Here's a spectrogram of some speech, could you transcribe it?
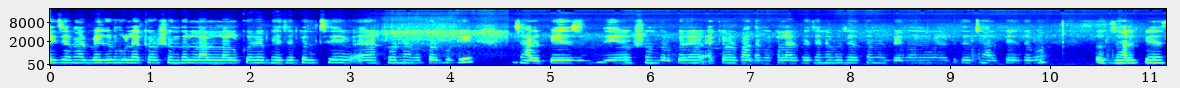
এই যে আমার বেগুনগুলো একেবারে সুন্দর লাল লাল করে ভেজে ফেলছি। এখন আমি করব কি, ঝাল পেঁয়াজ দিয়ে সুন্দর করে একেবারে বাদামি কালার ভেজে নেব, যেহেতু আমি বেগুনের ভিতরে ঝাল পেঁয়াজ দেবো। তো ঝাল পেঁয়াজ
